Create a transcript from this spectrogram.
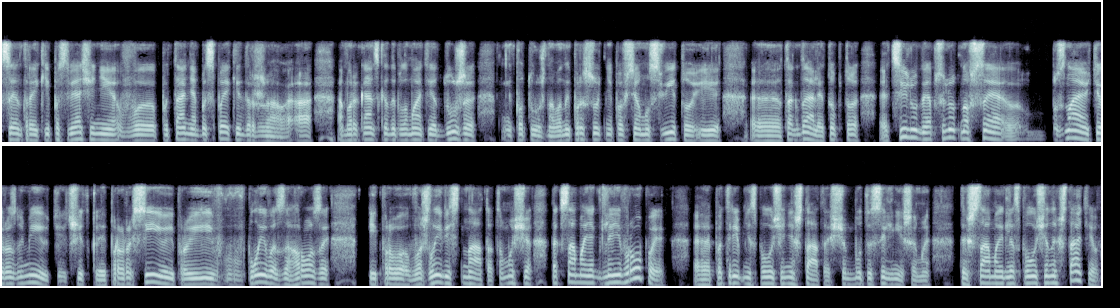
центри, які посвячені в питання безпеки держави. А американська дипломатія дуже потужна. Вони присутні по всьому світу і е, так далі. Тобто, е, ці люди абсолютно все е, знають і розуміють чітко і про Росію, і про її впливи, загрози, і про важливість НАТО, тому що так само, як для Європи е, потрібні Сполучені Штати, щоб бути сильнішими, те ж саме і для Сполучених Штатів.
